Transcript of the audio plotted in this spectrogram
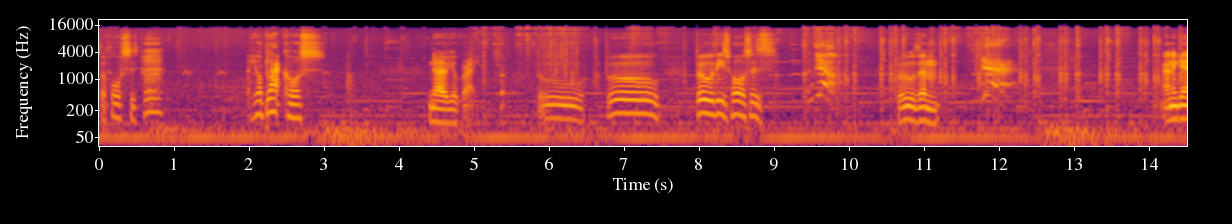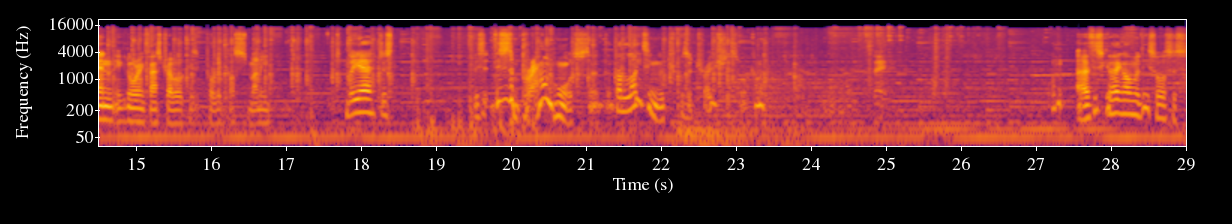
The horses. Are you a black horse? No, you're grey. Boo! Boo! Boo these horses! Boo them! And again, ignoring fast travel because it probably costs money. But yeah, just this is, this is a brown horse. The, the lighting was atrocious. What kind of what on earth is going on with these horses?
